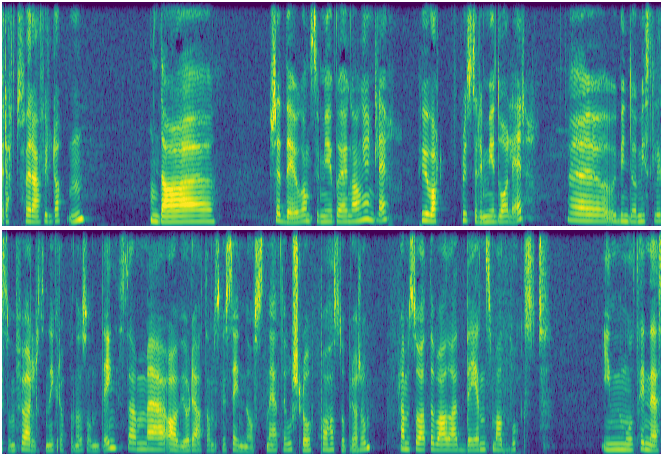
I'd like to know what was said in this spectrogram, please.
rett før jeg fylte 18. Da skjedde det jo ganske mye på en gang, egentlig. Hun ble plutselig mye dårligere. Og vi begynte å miste liksom følelsen i kroppen og sånne ting. Så de uh, avgjorde at de skulle sende oss ned til Oslo på hasteoperasjon. De så at det var da et bein som hadde vokst inn mot hennes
